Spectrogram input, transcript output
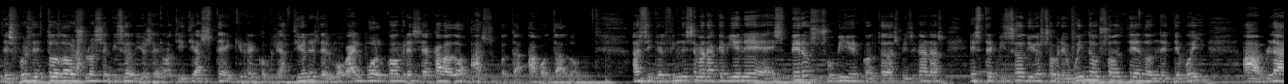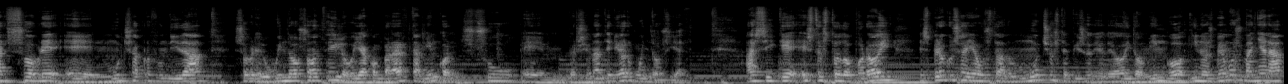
Después de todos los episodios de Noticias Tech y recopilaciones del Mobile World Congress he acabado agotado. Así que el fin de semana que viene espero subir con todas mis ganas este episodio sobre Windows 11 donde te voy a hablar sobre en mucha profundidad sobre el Windows 11 y lo voy a comparar también con su em, versión anterior Windows 10. Así que esto es todo por hoy, espero que os haya gustado mucho este episodio de hoy domingo y nos vemos mañana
